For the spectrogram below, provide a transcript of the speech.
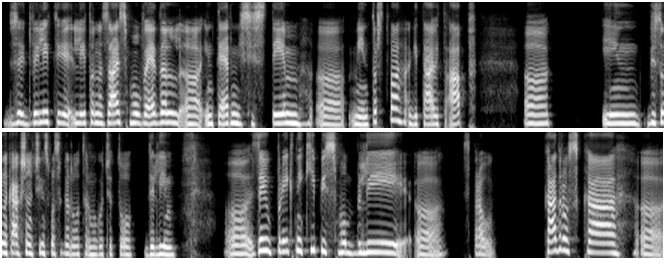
zdaj, dve leti leto nazaj smo uvedli uh, interni sistem uh, mentorstva, Agitavit Up. Uh, in v bistvu na kakšen način smo se ga lotili, mogoče to delim. Uh, zdaj, v projektni ekipi smo bili, uh, sprav, kadrovska, uh,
